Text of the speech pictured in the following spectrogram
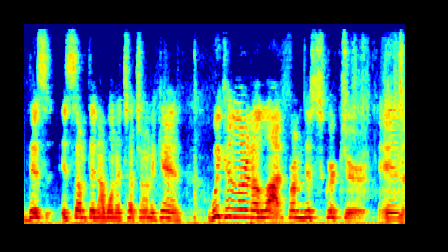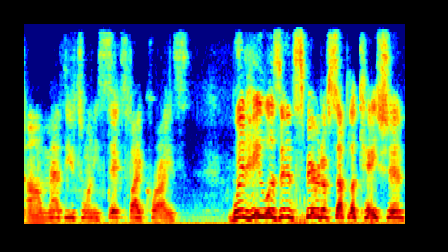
this is something I want to touch on again. We can learn a lot from this scripture in um, Matthew 26 by Christ. When he was in spirit of supplication,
